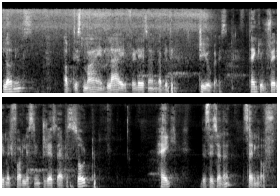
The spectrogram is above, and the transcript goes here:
learnings of this mind, life, relation, everything to you guys. Thank you very much for listening to today's episode. Hey, this is Janan signing off.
